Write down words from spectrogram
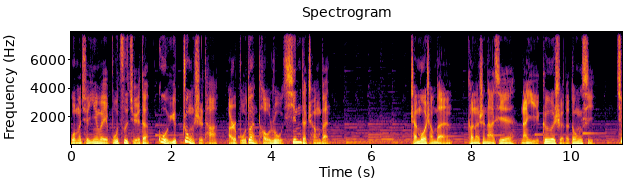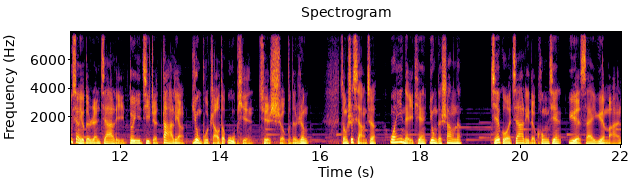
我们却因为不自觉的过于重视它，而不断投入新的成本。沉没成本可能是那些难以割舍的东西，就像有的人家里堆积着大量用不着的物品，却舍不得扔，总是想着万一哪天用得上呢？结果家里的空间越塞越满，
